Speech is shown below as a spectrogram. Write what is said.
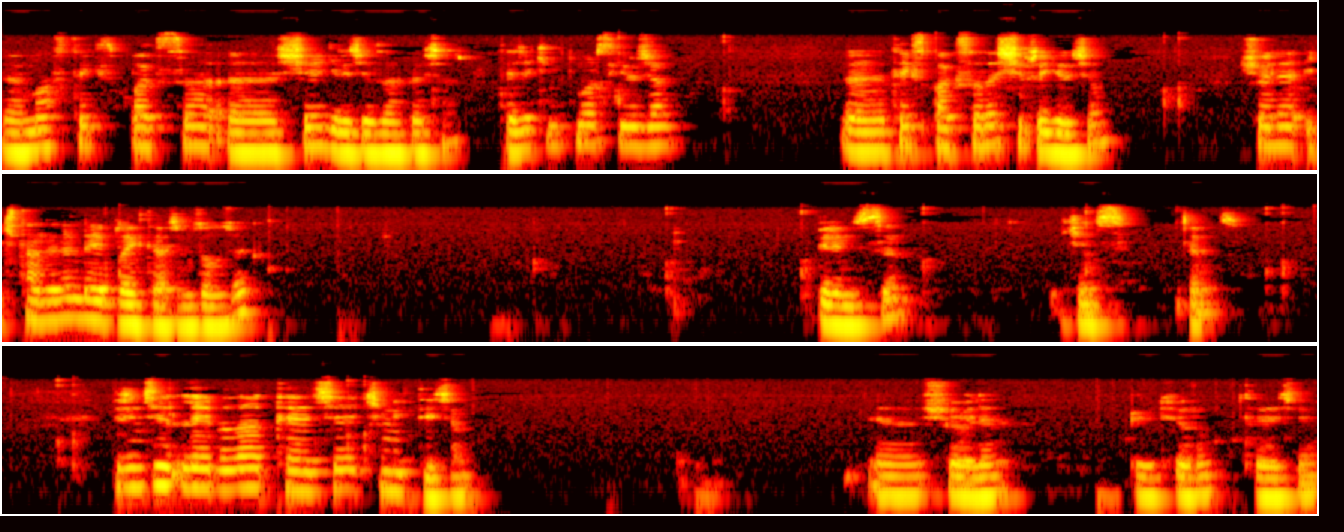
E, mask text box'a e, şey gireceğiz arkadaşlar. TC kimlik gireceğim. E, text box'a da şifre gireceğim. Şöyle iki tane de label'a ihtiyacımız olacak. Birincisi İkincisi. Evet. Birinci label'a TC kimlik diyeceğim. Ee, şöyle büyütüyorum. TC.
